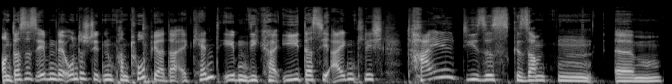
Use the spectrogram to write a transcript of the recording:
Und das ist eben der Unterschied in Pantopia. Da erkennt eben die KI, dass sie eigentlich Teil dieses gesamten ähm,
